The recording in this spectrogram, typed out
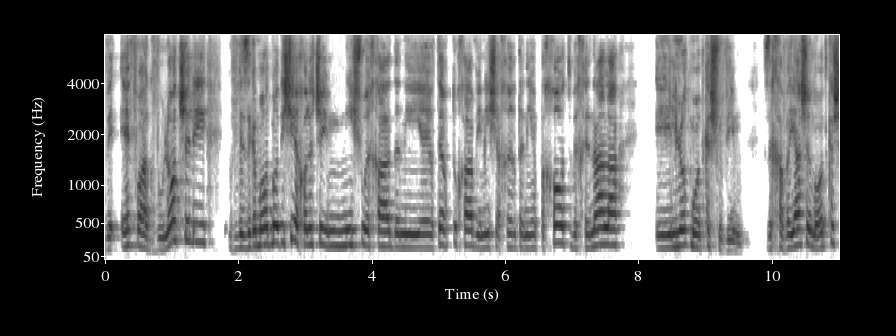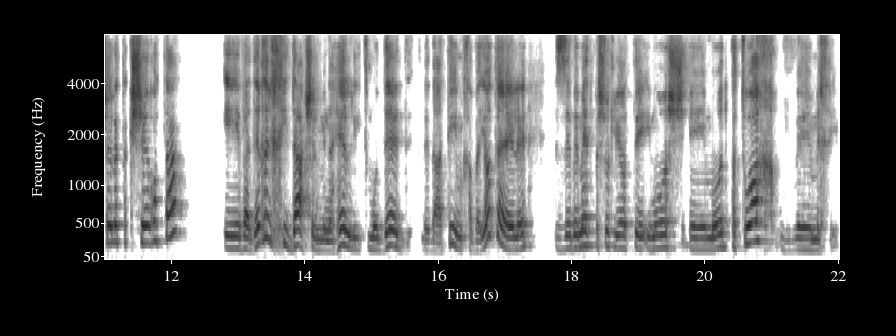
ואיפה הגבולות שלי, וזה גם מאוד מאוד אישי, יכול להיות שעם מישהו אחד אני אהיה יותר פתוחה ועם מישהי אחרת אני אהיה פחות וכן הלאה, אה, להיות מאוד קשובים. זו חוויה שמאוד קשה לתקשר אותה, אה, והדרך היחידה של מנהל להתמודד, לדעתי, עם החוויות האלה, זה באמת פשוט להיות אה, עם ראש אה, מאוד פתוח ומכיל.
